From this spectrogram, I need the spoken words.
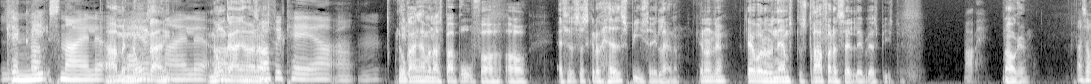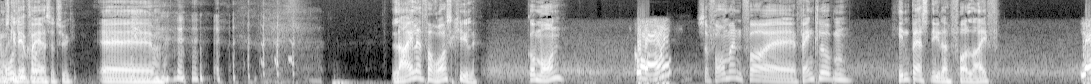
lækre... Kanelsnegle og Ah, men nogle gange- råsnegle nogle og gange har han også- kartoffelkager og... Mm. Nogle gange har man også bare brug for at... Altså, så skal du hadspise et eller andet. Kender du det? Der, hvor du nærmest du straffer dig selv lidt ved at spise det. Nej. Nå, okay. Altså, Det er måske derfor, jeg er så tyk. Øh... Leila fra Roskilde. Godmorgen. Godmorgen. Så formand for øh, fanklubben Hindbærsnitter for Life. Ja,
